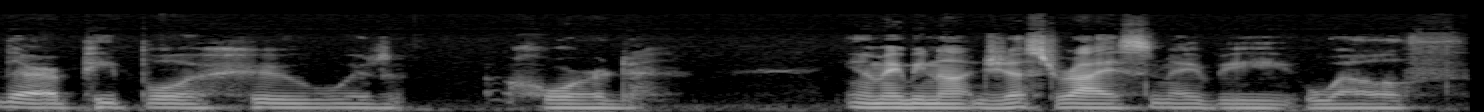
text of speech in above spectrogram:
there are people who would hoard you know, maybe not just rice, maybe wealth,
